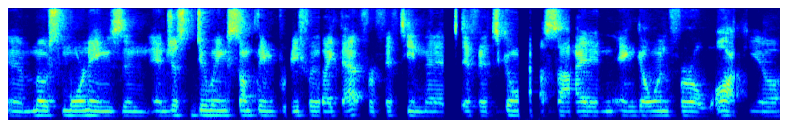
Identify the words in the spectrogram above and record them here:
uh, most mornings and, and just doing something briefly like that for 15 minutes. If it's going outside and, and going for a walk, you know,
